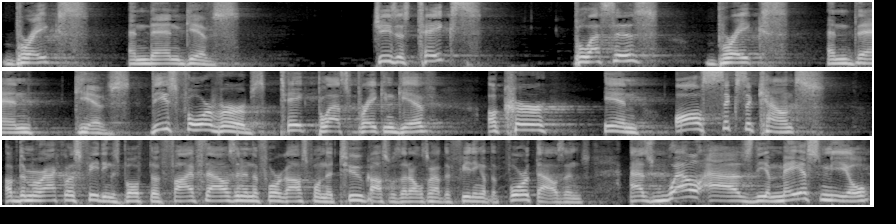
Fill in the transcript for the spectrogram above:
breaks, and then gives. Jesus takes, blesses, breaks, and then gives. These four verbs, take, bless, break, and give, occur in all six accounts of the miraculous feedings, both the 5,000 in the four gospel and the two gospels that also have the feeding of the 4,000, as well as the Emmaus meal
